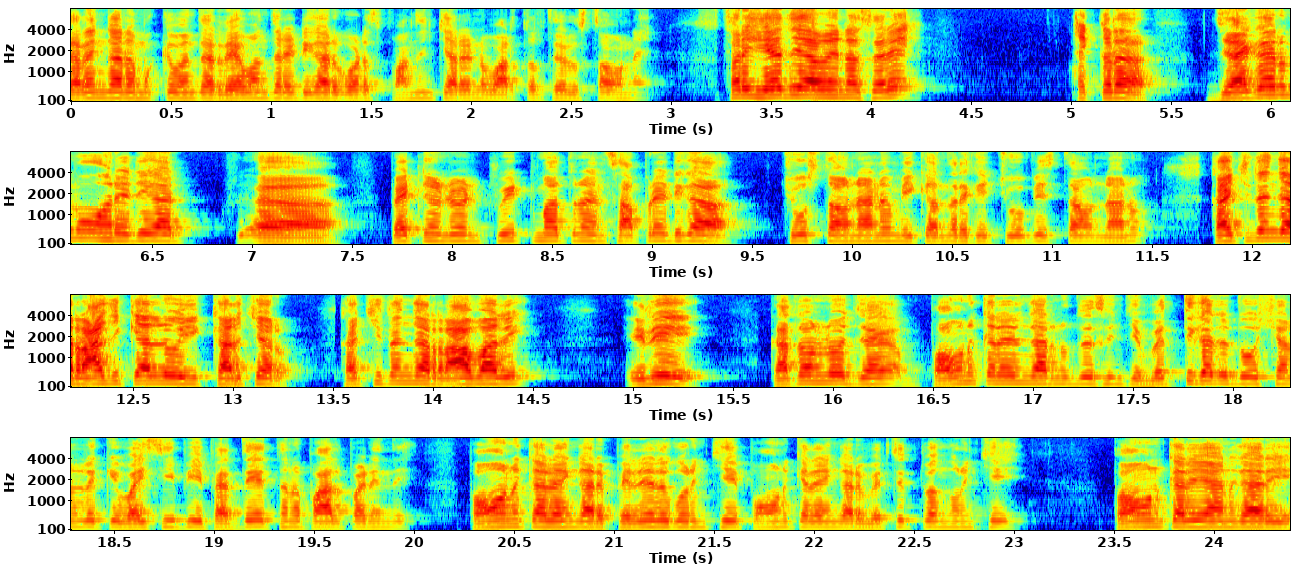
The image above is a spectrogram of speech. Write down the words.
తెలంగాణ ముఖ్యమంత్రి రేవంత్ రెడ్డి గారు కూడా స్పందించారనే వార్తలు తెలుస్తూ ఉన్నాయి. సరే ఏది ఏమైనా సరే ఇక్కడ జగన్మోహన్ రెడ్డి గారు పెట్టినటువంటి ట్వీట్ మాత్రం నేను సపరేట్గా చూస్తూ ఉన్నాను మీకు అందరికీ చూపిస్తూ ఉన్నాను. ఖచ్చితంగా రాజకీయాల్లో ఈ కల్చర్ ఖచ్చితంగా రావాలి. ఇది గతంలో జగ పవన్ కళ్యాణ్ గారిని ఉద్దేశించి వ్యక్తిగత దూషణలకి వైసీపీ పెద్ద ఎత్తున పాల్పడింది. పవన్ కళ్యాణ్ గారి పెళ్ళిల గురించి పవన్ కళ్యాణ్ గారి వ్యక్తిత్వం గురించి పవన్ కళ్యాణ్ గారి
